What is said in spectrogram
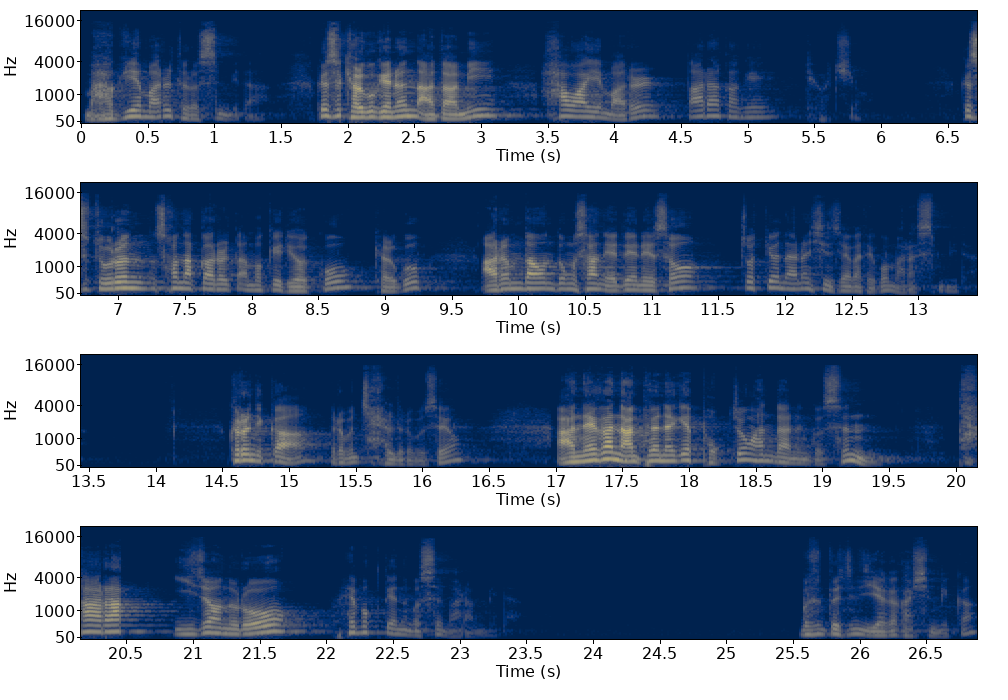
마귀의 말을 들었습니다. 그래서 결국에는 아담이 하와의 말을 따라가게 되었죠. 그래서 둘은 선악과를 따먹게 되었고 결국 아름다운 동산 에덴에서 쫓겨나는 시세가 되고 말았습니다. 그러니까 여러분 잘 들어보세요. 아내가 남편에게 복종한다는 것은 타락 이전으로 회복되는 것을 말합니다. 무슨 뜻인지 이해가 가십니까?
